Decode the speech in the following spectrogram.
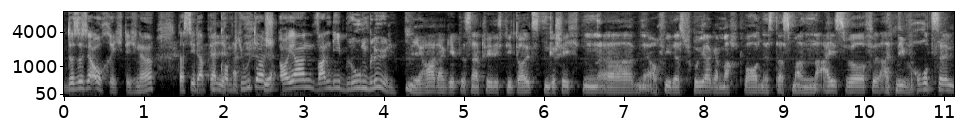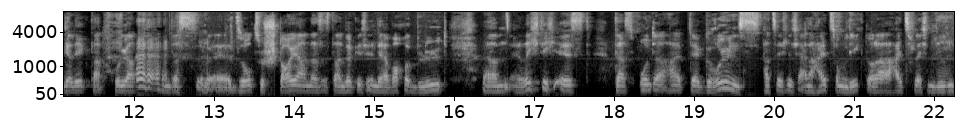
Das ist ja auch richtig, ne? Dass sie da per ja, Computer ja. steuern, wann die Blumen blühen. Ja, da gibt es natürlich die tollsten Geschichten, äh, auch wie das früher gemacht worden ist, dass man man Eiswürfel an die Wurzeln gelegt hat früher, um das äh, so zu steuern, dass es dann wirklich in der Woche blüht. Ähm, richtig ist, dass unterhalb der Grüns tatsächlich eine Heizung liegt oder Heizflächen liegen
